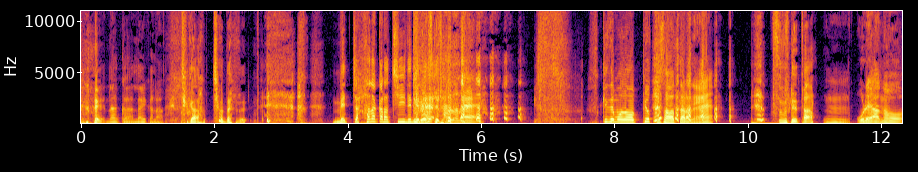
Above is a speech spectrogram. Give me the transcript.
なんかないかな？てか、ちょっと待って。めっちゃ鼻から血出てるんですけど、あのね、吹き出物をぴょって触ったらね、潰れた。うん。俺あの、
